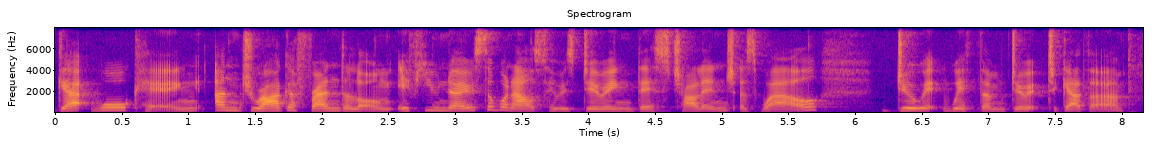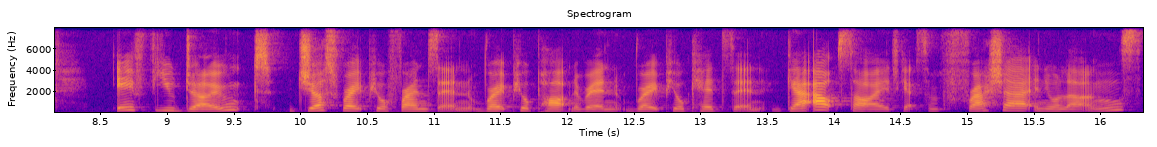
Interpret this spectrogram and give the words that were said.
get walking, and drag a friend along. If you know someone else who is doing this challenge as well, do it with them, do it together. If you don't, just rope your friends in, rope your partner in, rope your kids in. Get outside, get some fresh air in your lungs.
